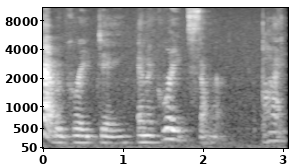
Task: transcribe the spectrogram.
Have a great day and a great summer. Bye.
